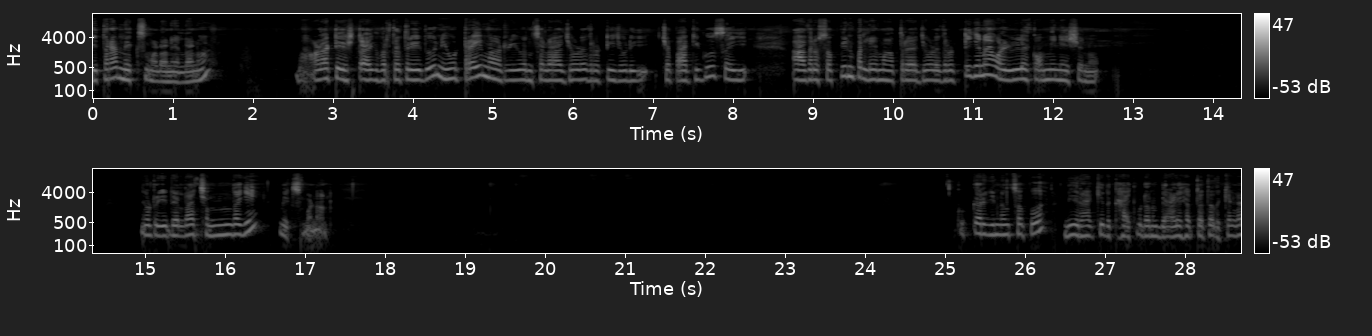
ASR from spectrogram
ಈ ಥರ ಮಿಕ್ಸ್ ಮಾಡೋಣ ಎಲ್ಲನೂ. ಭಾಳ ಟೇಸ್ಟಾಗಿ ಬರ್ತೈತೆ ರೀ ಇದು. ನೀವು ಟ್ರೈ ಮಾಡಿರಿ ಒಂದು ಸಲ ಜೋಳದ ರೊಟ್ಟಿ ಜೋಡಿ. ಚಪಾತಿಗೂ ಸೈ ಆದರೆ ಸೊಪ್ಪಿನ ಪಲ್ಯ ಮಾತ್ರ ಜೋಳದ ರೊಟ್ಟಿಗಿನ ಒಳ್ಳೆ ಕಾಂಬಿನೇಷನು ನೋಡಿರಿ ಇದೆಲ್ಲ ಚೆಂದಾಗಿ ಮಿಕ್ಸ್ ಮಾಡೋಣ. ಕುಕ್ಕರ್ಗೆ ಇನ್ನೊಂದು ಸ್ವಲ್ಪ ನೀರು ಹಾಕಿದಕ್ಕೆ ಹಾಕಿಬಿಡೋಣ, ಬ್ಯಾಳಿ ಹತ್ತತ್ತೆ ಅದಕ್ಕೆಲ್ಲ.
